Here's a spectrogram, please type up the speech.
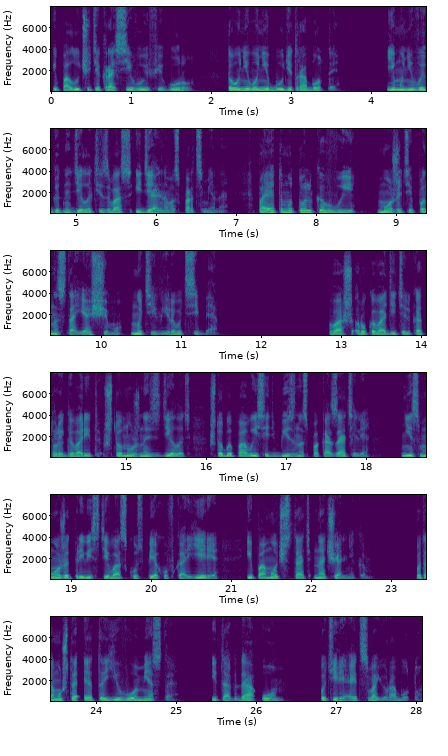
и получите красивую фигуру, то у него не будет работы. Ему невыгодно делать из вас идеального спортсмена. Поэтому только вы можете по-настоящему мотивировать себя. Ваш руководитель, который говорит, что нужно сделать, чтобы повысить бизнес-показатели, не сможет привести вас к успеху в карьере и помочь стать начальником, потому что это его место, и тогда он потеряет свою работу.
